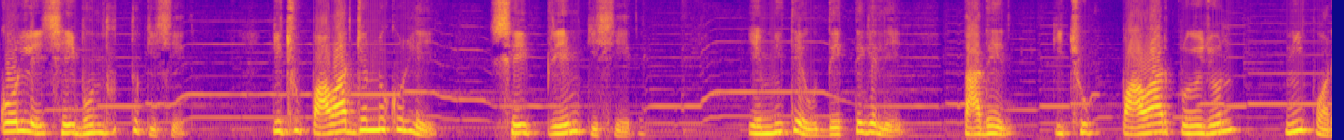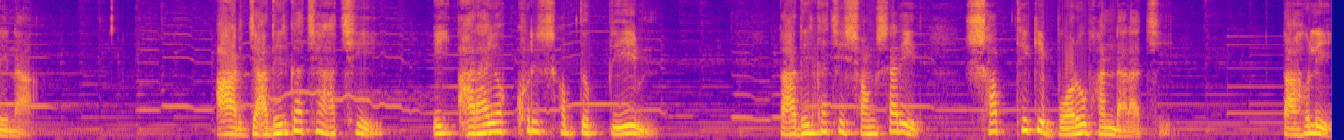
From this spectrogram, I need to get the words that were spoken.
করলে সেই বন্ধুত্ব কিসের? কিছু পাওয়ার জন্য করলে সেই প্রেম কিসের? এমনিতেও দেখতে গেলে তাদের কিছু পাওয়ার প্রয়োজনই পড়ে না। আর যাদের কাছে আছে এই আড়াই অক্ষরের শব্দ প্রেম, তাদের কাছে সংসারের সব থেকে বড় ভাণ্ডার আছে। তাহলে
